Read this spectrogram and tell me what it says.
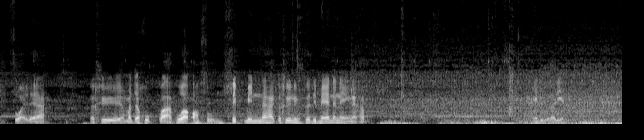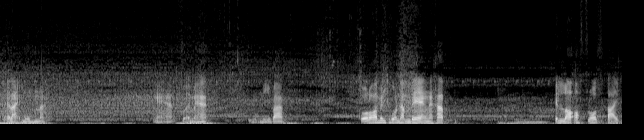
10 สวยเลยฮะก็คือมันจะหุบกว่าพวกออฟศูนย์10มิลนะฮะก็คือ1เซนติเมตรนั่นเองนะครับ ให้ดูรายละเอียดหลายๆมุมนะ ไงฮะสวยไหมฮะดูมุมนี้บ้าง ตัวล้อเป็นโทนดำแดงนะครับ เป็นล้อออฟโรดสไตล์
